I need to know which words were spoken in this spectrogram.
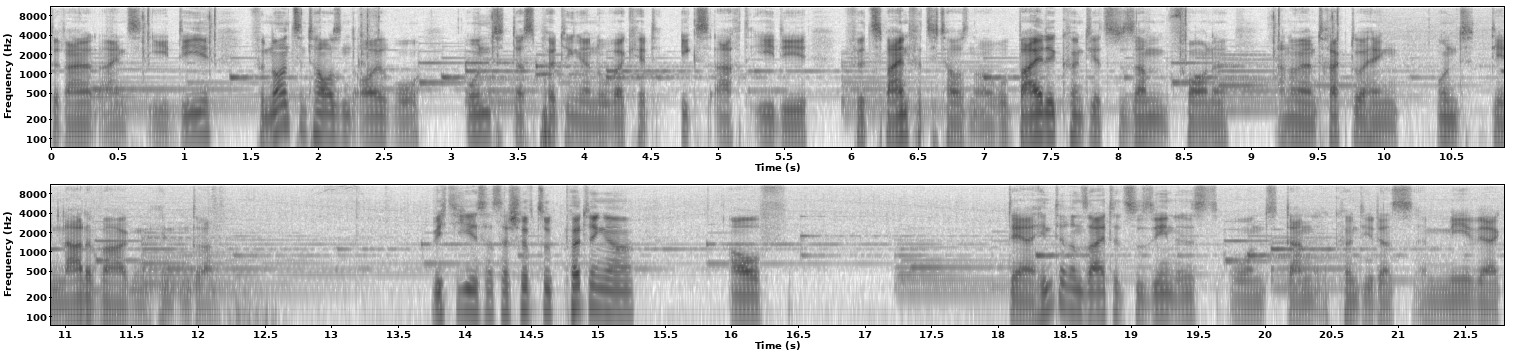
301 ED für 19.000 Euro und das Pöttinger Novacat X8 ED für 42.000 Euro. Beide könnt ihr zusammen vorne an euren Traktor hängen und den Ladewagen hinten dran. Wichtig ist, dass der Schriftzug Pöttinger auf der hinteren Seite zu sehen ist und dann könnt ihr das Mähwerk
